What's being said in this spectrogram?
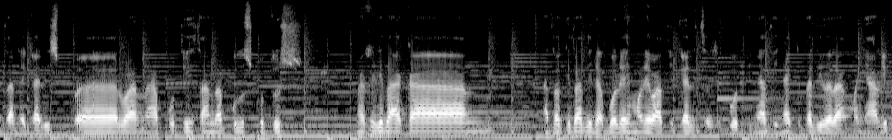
tanda garis berwarna putih tanpa putus-putus maka kita akan atau kita tidak boleh melewati garis tersebut. Ini kita dilarang menyalip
